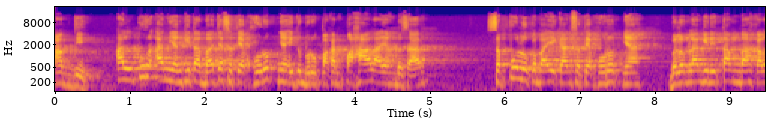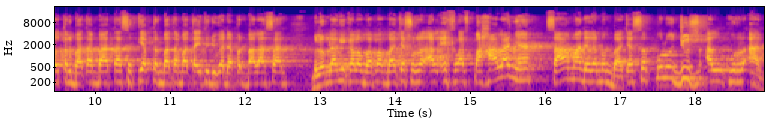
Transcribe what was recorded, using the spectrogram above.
abdi. Al-Quran yang kita baca setiap hurufnya itu merupakan pahala yang besar. Sepuluh kebaikan setiap hurufnya belum lagi ditambah kalau terbata-bata, setiap terbata-bata itu juga dapat balasan. Belum lagi kalau Bapak baca surah Al-Ikhlas, pahalanya sama dengan membaca 10 juz Al-Quran.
